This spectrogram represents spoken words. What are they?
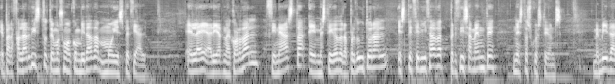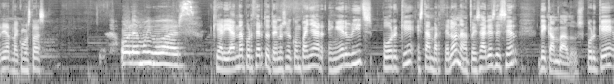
E para falar disto temos unha convidada moi especial. Ela é Ariadna Cordal, cineasta e investigadora productoral especializada precisamente nestas cuestións. Benvida Ariadna, como estás? Hola, moi boas que Ariadna, por certo, tenos que acompañar en Airbridge porque está en Barcelona, a pesar de ser de Cambados, porque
